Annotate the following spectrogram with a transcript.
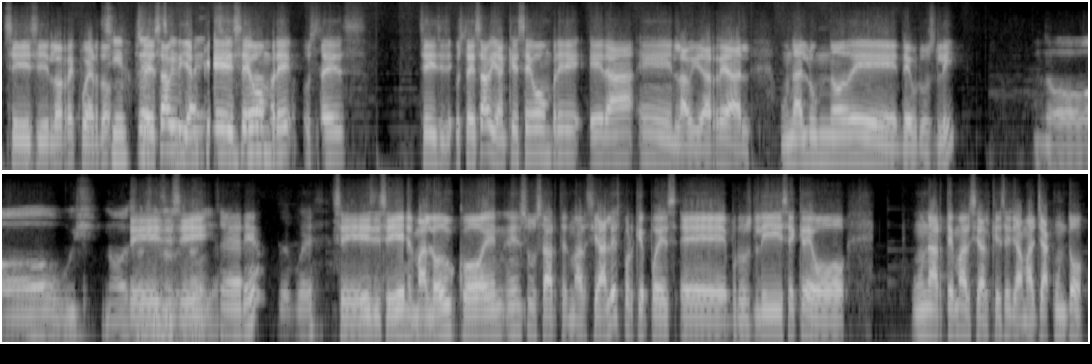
Sí, sí, lo recuerdo. Siempre- ustedes sabían siempre- que ese hombre, ustedes... Sí, sí, sí. Ustedes sabían que ese hombre era en la vida real un alumno de, de Bruce Lee. No, uy, no, eso Sí, sí, no sí, lo sí. ¿En serio? Pues, Sí, sí, sí, el man lo educó en, en sus artes marciales porque pues eh, Bruce Lee se creó un arte marcial que se llama el Yakundo.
